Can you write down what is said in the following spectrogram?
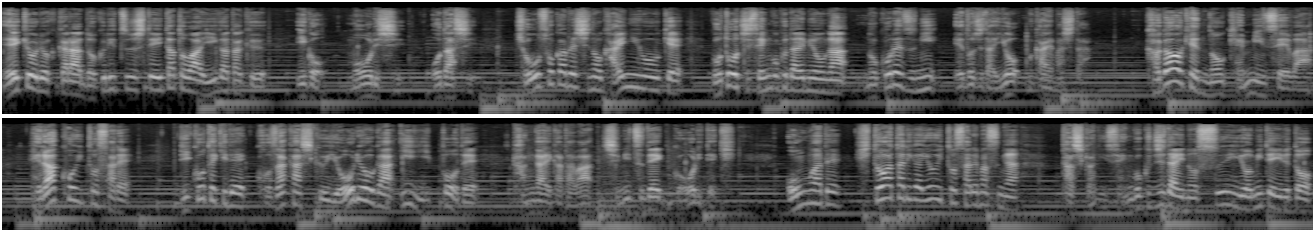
影響力から独立していたとは言い難く以後毛利氏織田氏長宗我部氏の介入を受けご当地戦国大名が残れずに江戸時代を迎えました。香川県の県民性はヘラ恋とされ利己的で小賢しく要領がいい一方で考え方は緻密で合理的。温和で人当たりが良いとされますが確かに戦国時代の推移を見ていると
